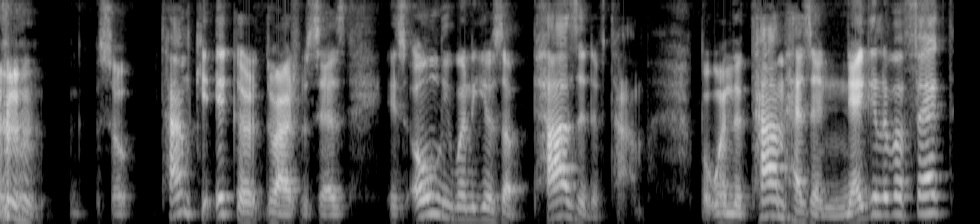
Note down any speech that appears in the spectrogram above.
so tam k'ikar, the Rashba says, is only when it gives a positive tam. But when the tam has a negative effect,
